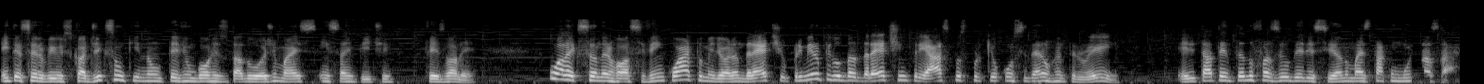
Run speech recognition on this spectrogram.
Em terceiro veio o Scott Dixon, que não teve um bom resultado hoje, mas em Saint Pete fez valer. O Alexander Rossi vem em quarto, melhor Andretti. O primeiro piloto da Andretti, entre aspas, porque eu considero o Hunter Ray. Ele tá tentando fazer o dele esse ano, mas tá com muito azar.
